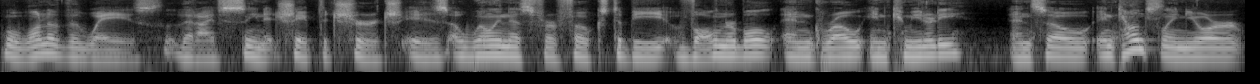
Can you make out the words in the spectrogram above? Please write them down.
Well, one of the ways that I've seen it shape the church is a willingness for folks to be vulnerable and grow in community and so in counseling, you're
